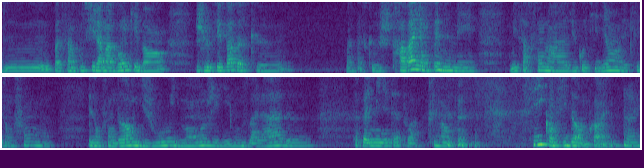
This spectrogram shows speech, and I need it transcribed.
de passer un coup de fil à ma banque et ben je le fais pas parce que bah, parce que je travaille en fait Mhm. mais mais ça ressemble à du quotidien avec les enfants les enfants dorment ils jouent ils mangent et on se balade T'as pas une minute à toi. non si quand ils dorment quand même Ouais.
